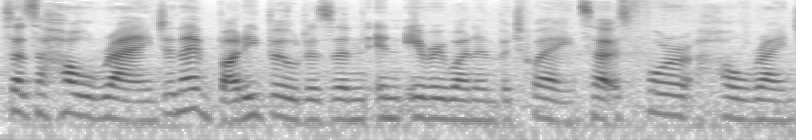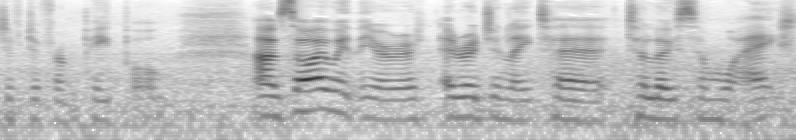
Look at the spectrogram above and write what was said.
So it's a whole range. And they have bodybuilders and, and everyone in between. So it's for a whole range of different people. Um, so I went there originally to, to lose some weight.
